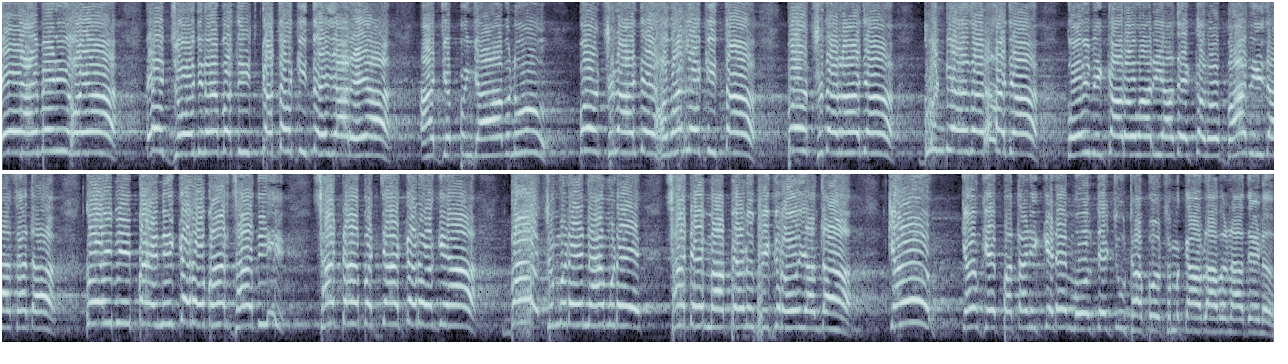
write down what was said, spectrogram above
ਇਹ ਐਵੇਂ ਨਹੀਂ ਹੋਇਆ। ਇਹ ਯੋਜਨਾਬੱਧੀ ਕਤਲ ਕੀਤੇ ਜਾ ਰਹੇ ਆ। ਅੱਜ ਪੰਜਾਬ ਨੂੰ ਪੁਲਿਸ ਰਾਜ ਦੇ ਹਵਾਲੇ ਕੀਤਾ। ਪੁਲਿਸ ਦਾ ਰਾਜਾ, ਗੁੰਡਿਆਂ ਦਾ ਰਾਜਾ। ਕੋਈ ਵੀ ਕਾਰੋਬਾਰੀ ਆਦੇ ਘਰੋਂ ਬਾਹਰ ਨਹੀਂ ਜਾ ਸਕਦਾ। ਕੋਈ ਵੀ ਭੈਣ ਨਹੀਂ ਘਰੋਂ ਬਾਹਰ ਸਕਦੀ। ਸਾਡਾ ਬੱਚਾ ਘਰੋਂ ਗਿਆ। ਬਾਹਰ ਮੁੜੇ ਨਾ ਮੁੜੇ ਸਾਡੇ ਮਾਪਿਆਂ ਨੂੰ ਫਿਕਰ ਹੋ ਜਾਂਦਾ। ਕਿਉਂ? ਕਿਉਂਕਿ ਪਤਾ ਨਹੀਂ ਕਿਹੜੇ ਮੋਲ ਤੇ ਝੂਠਾ ਪੁਲਿਸ ਮੁਕਾਬਲਾ ਬਣਾ ਦੇਣ।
